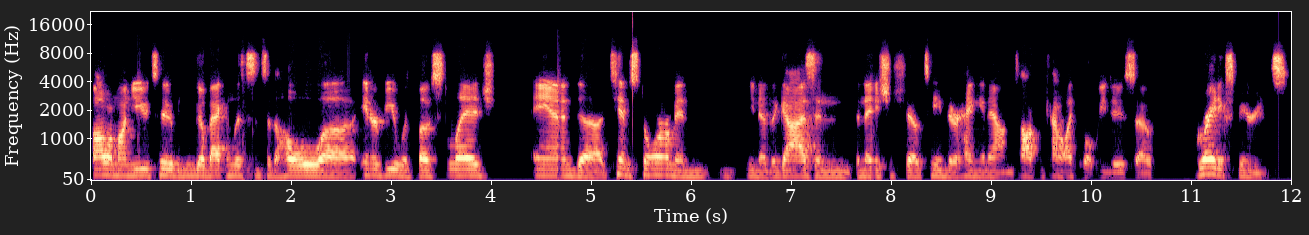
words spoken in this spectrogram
follow him on YouTube, and you can go back and listen to the whole uh, interview with both Sledge and uh, Tim Storm, and you know the guys in the Nation Show team. They're hanging out and talking, kind of like what we do. So great experience.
